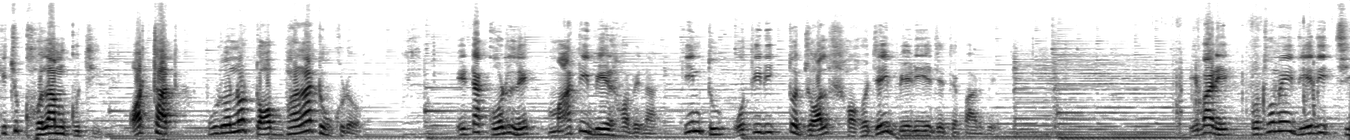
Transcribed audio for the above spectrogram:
কিছু খোলাম কুচি অর্থাৎ পুরনো টপ ভাঙা টুকরো। এটা করলে মাটি বের হবে না, কিন্তু অতিরিক্ত জল সহজেই বেরিয়ে যেতে পারবে। এবারে প্রথমেই দিয়ে দিচ্ছি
